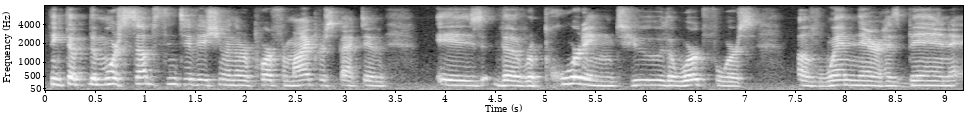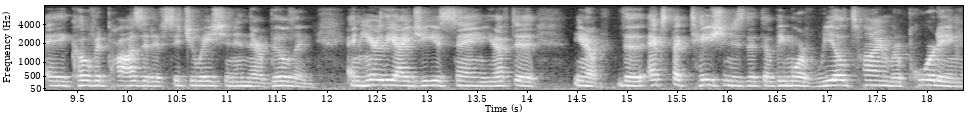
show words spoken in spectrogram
I think the, the more substantive issue in the report, from my perspective, is the reporting to the workforce of when there has been a COVID positive situation in their building. And here the IG is saying you have to, you know, the expectation is that there'll be more real time reporting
